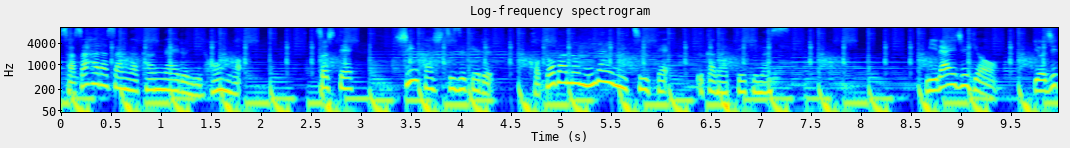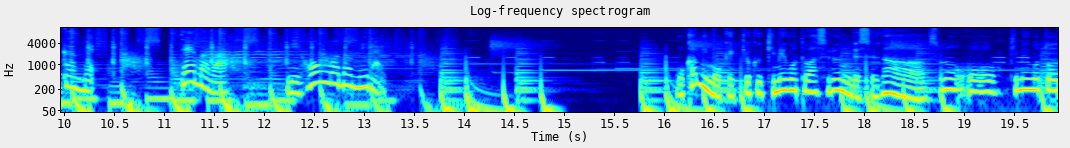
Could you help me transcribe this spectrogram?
笹原さんが考える日本語そして進化し続ける言葉の未来について伺っていきます。未来授業4時間目。テーマは日本語の未来。お上も結局決め事はするんですがその決め事を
